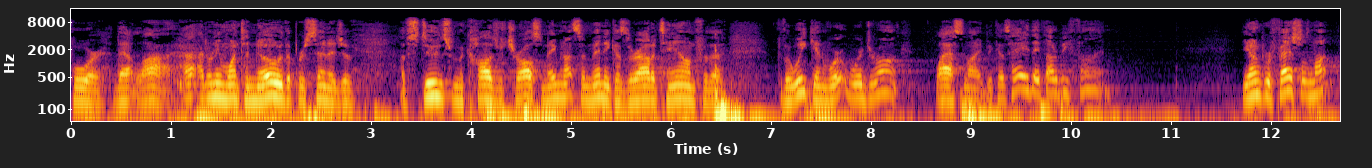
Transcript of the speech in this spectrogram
for that lie. I, I don't even want to know the percentage of, of students from the College of Charleston. Maybe not so many because they're out of town for the, for the weekend. We're, we're drunk last night because, hey, they thought it'd be fun. Young professionals, not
